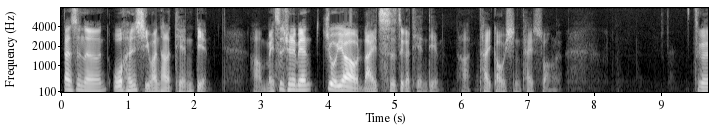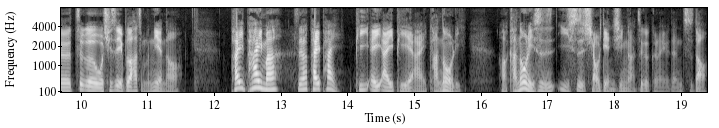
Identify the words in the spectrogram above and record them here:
但是呢，我很喜欢它的甜点。好，每次去那边就要来吃这个甜点啊，太高兴，太爽了。这个这个我其实也不知道它怎么念哦，拍拍吗？是要拍拍？P A I P A I 卡诺里啊，卡诺里是意式小点心啊，这个可能有人知道，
